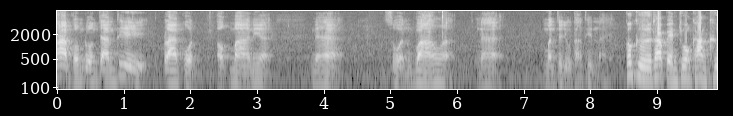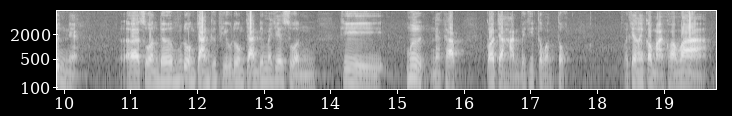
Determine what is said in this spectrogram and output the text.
ภาพของดวงจันทร์ที่ปรากฏออกมาเนี่ยนะฮะส่วนวาวอะนะฮะมันจะอยู่ทางทิศไหน ก็คือถ้าเป็นช่วงข้างขึ้นเนี่ยเอ่อส่วนเดิมของดวงจันทร์คือผิวดวงจันทร์ที่ไม่ใช่ส่วนที่มืดนะครับ ก็จะหันไปทิศตะวันตก เพราะฉะนั้นก็หมายความว่าเอ่อ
